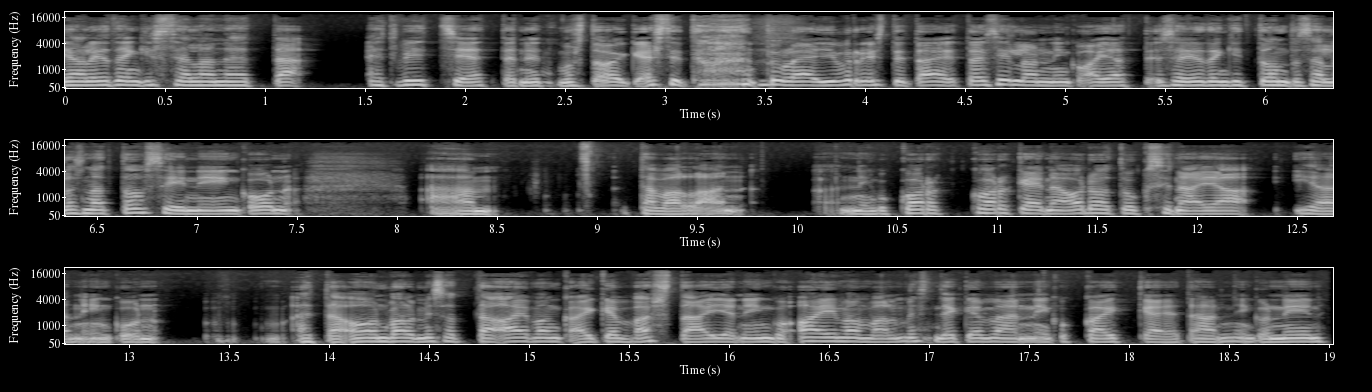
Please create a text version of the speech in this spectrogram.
ja oli jotenkin sellainen, että että vitsi, että nyt musta oikeasti tulee juristi. Tai, tai silloin niin ajatte, se jotenkin tuntui sellaisena tosi niin kuin, ähm, tavallaan niin kuin kor, korkeina odotuksina ja, ja niin kuin, että on valmis ottaa aivan kaiken vastaan ja niin kuin aivan valmis tekemään niin kuin kaikkea. Ja tämä on niin, kuin niin,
